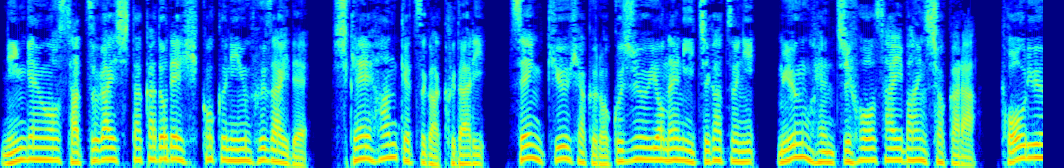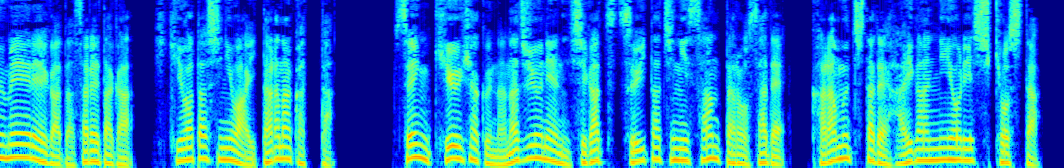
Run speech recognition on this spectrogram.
人間を殺害した角で被告人不在で死刑判決が下り、1964年1月にミュンヘン地方裁判所から交流命令が出されたが、引き渡しには至らなかった。1970年4月1日にサンタロサで、カラムチタで肺がんにより死去した。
